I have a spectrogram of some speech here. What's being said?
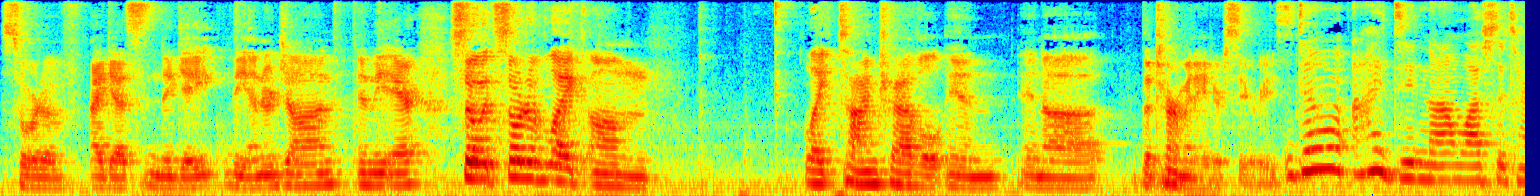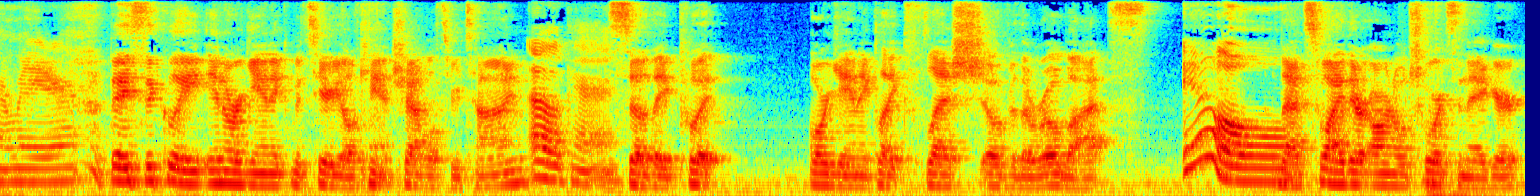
sort of, I guess, negate the energon in the air. So it's sort of like um, like time travel in in uh the Terminator series. Don't I did not watch the Terminator. Basically, inorganic material can't travel through time, Okay. so they put organic like flesh over the robots. Ew. That's why they're Arnold Schwarzenegger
